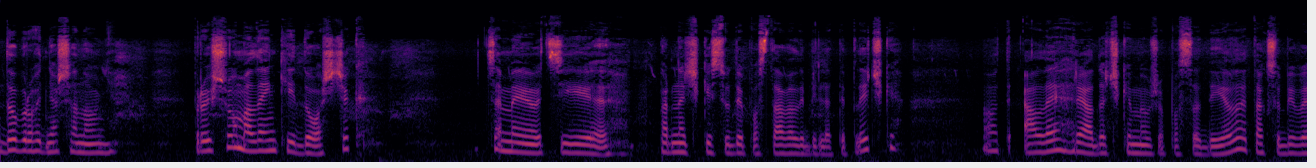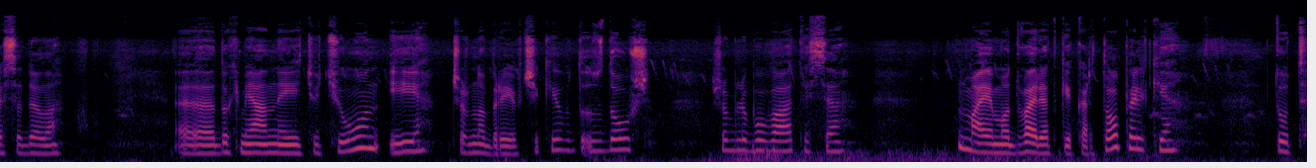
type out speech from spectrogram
Доброго дня, шановні. Пройшов маленький дощик. Це ми оці парнички сюди поставили біля теплички. От, але грядочки ми вже посадили. Так собі висадила е, духмяний тютюн і чорнобривчики вд- вздовж, щоб любуватися. Маємо два рядки картопельки. Тут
